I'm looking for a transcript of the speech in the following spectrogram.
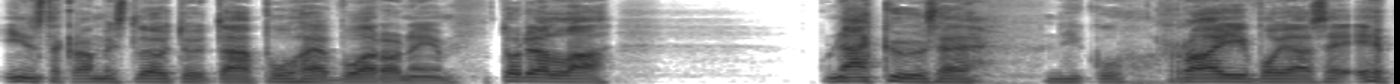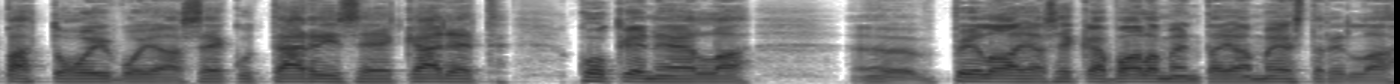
Instagramista löytyy tämä puheenvuoro, niin todella näkyy se niin kuin raivo ja se epätoivo ja se, kun tärisee kädet kokeneella pelaaja sekä valmentaja mestarilla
